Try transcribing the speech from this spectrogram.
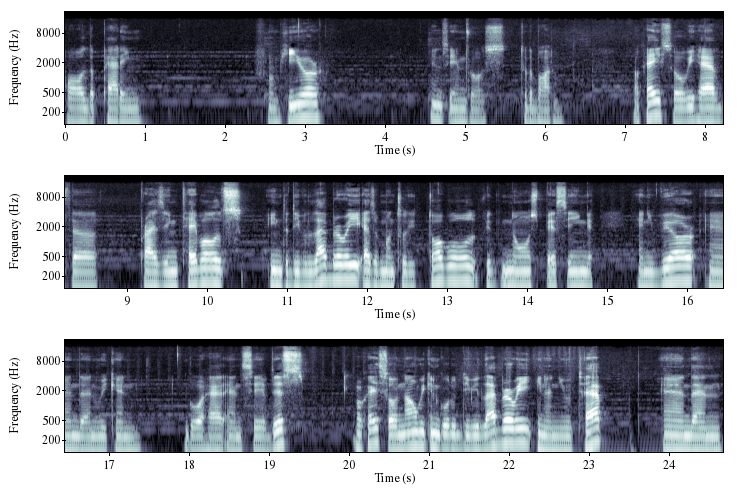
all the padding from here. And same goes to the bottom. Okay so we have the pricing tables in the Divi library as a monthly toggle with no spacing anywhere and then we can go ahead and save this. Okay so now we can go to Divi library in a new tab and then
